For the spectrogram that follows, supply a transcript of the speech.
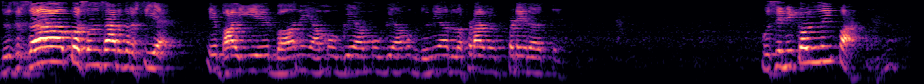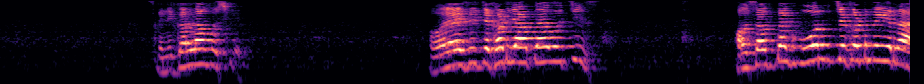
दूसरा सबको संसार दृष्टि है। ये भाई, ये बहन अमुक अमुक अमुक, दुनिया लफड़ा में पड़े रहते हैं। उसे निकल नहीं पाते हैं ना। निकलना मुश्किल और ऐसे जकड़ जाता है वो चीज़। और सब तक वो जकड़ नहीं रहा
